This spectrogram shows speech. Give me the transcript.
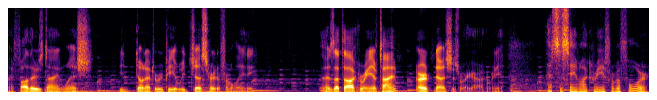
My father's dying wish. You don't have to repeat it. We just heard it from Eleni. Is that the Ocarina of Time? Or, no, it's just regular Ocarina. That's the same ocarina from before.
